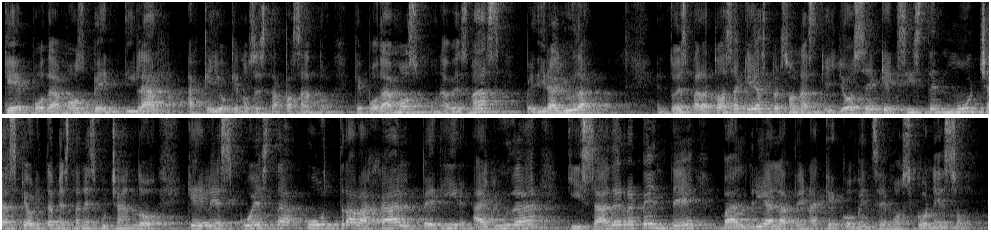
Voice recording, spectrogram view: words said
que podamos ventilar aquello que nos está pasando, que podamos, una vez más, pedir ayuda. Entonces, para todas aquellas personas que yo sé que existen muchas que ahorita me están escuchando, que les cuesta un trabajar pedir ayuda, quizá de repente valdría la pena que comencemos con eso.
